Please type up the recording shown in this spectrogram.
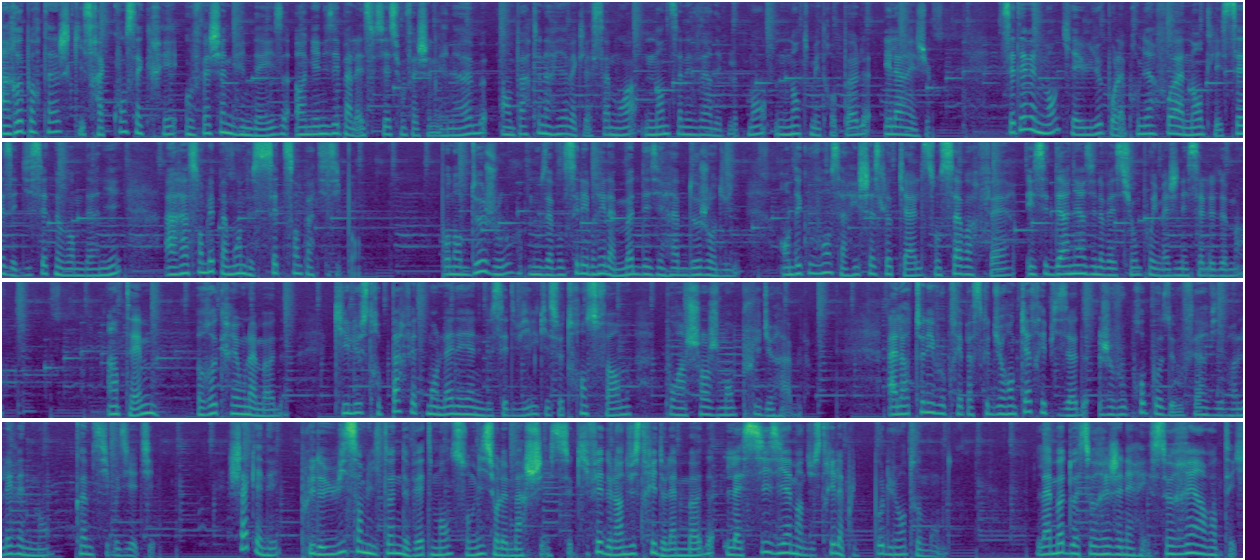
Un reportage qui sera consacré au Fashion Green Days, organisé par l'association Fashion Green Hub en partenariat avec la Samoa, Nantes Saint-Nazaire Développement, Nantes Métropole et la région. Cet événement, qui a eu lieu pour la première fois à Nantes les 16 et 17 novembre dernier, a rassemblé pas moins de 700 participants. Pendant deux jours, nous avons célébré la mode désirable d'aujourd'hui, en découvrant sa richesse locale, son savoir-faire et ses dernières innovations pour imaginer celle de demain. Un thème, recréons la mode qui illustre parfaitement l'ADN de cette ville qui se transforme pour un changement plus durable. Alors tenez-vous prêts parce que durant quatre épisodes, je vous propose de vous faire vivre l'événement comme si vous y étiez. Chaque année, plus de 800 000 tonnes de vêtements sont mis sur le marché, ce qui fait de l'industrie de la mode la sixième industrie la plus polluante au monde. La mode doit se régénérer, se réinventer.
